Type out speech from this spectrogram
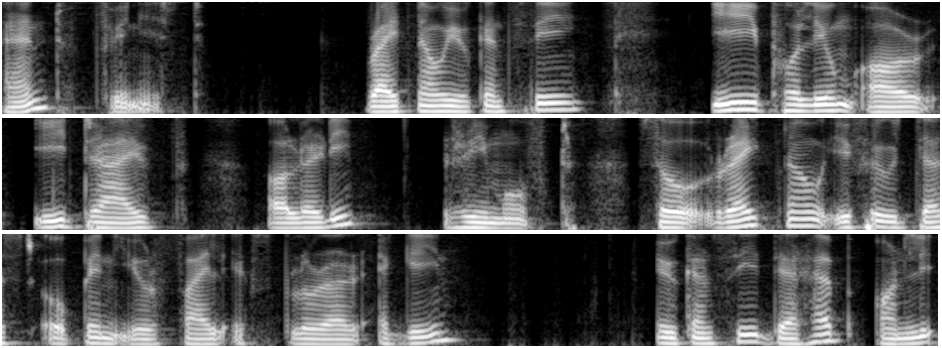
and finished. Right now you can see e volume or e drive already removed. So right now if you just open your file explorer again you can see there have only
